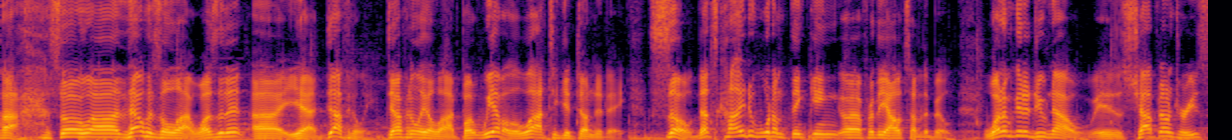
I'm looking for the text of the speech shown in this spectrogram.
Ah, so uh, that was a lot, wasn't it? Uh, yeah, definitely, definitely a lot. But we have a lot to get done today. So that's kind of what I'm thinking uh, for the outside of the build. What I'm gonna do now is chop down trees,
